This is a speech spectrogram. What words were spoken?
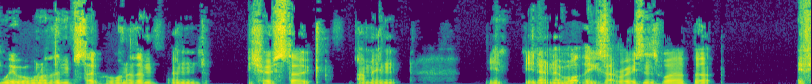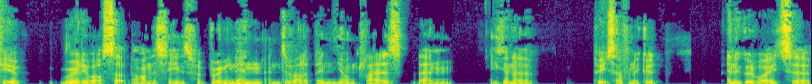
we were one of them. Stoke were one of them, and he chose Stoke. I mean, you you don't know what the exact reasons were, but if you're really well set behind the scenes for bringing in and developing young players, then you're gonna put yourself in a good in a good way to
